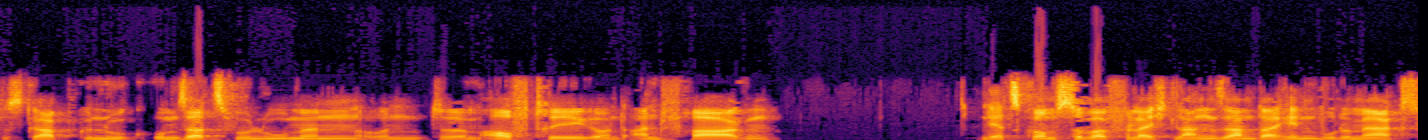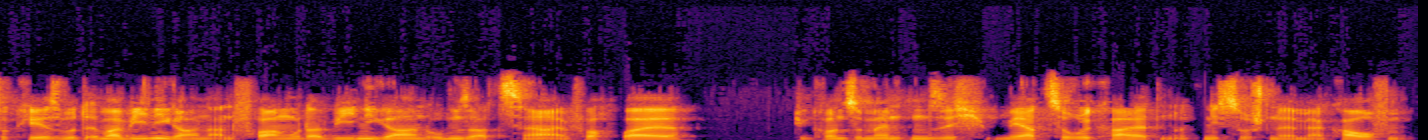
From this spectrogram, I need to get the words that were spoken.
Es gab genug Umsatzvolumen und ähm, Aufträge und Anfragen. Jetzt kommst du aber vielleicht langsam dahin, wo du merkst, okay, es wird immer weniger an Anfragen oder weniger an Umsatz, ja, einfach weil die Konsumenten sich mehr zurückhalten und nicht so schnell mehr kaufen.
